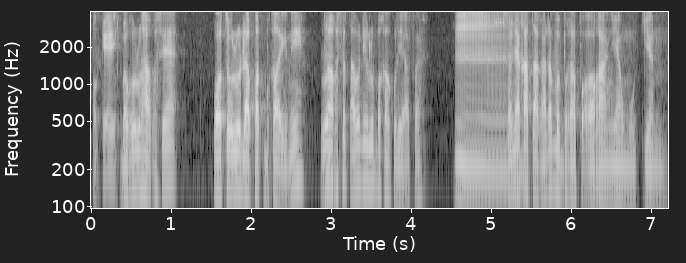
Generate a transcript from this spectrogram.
Oke. Baru lu harusnya waktu lu dapat bekal ini, lu harusnya tahu nih lu bakal kuliah apa. Hmm. Soalnya katakanlah beberapa orang yang mungkin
